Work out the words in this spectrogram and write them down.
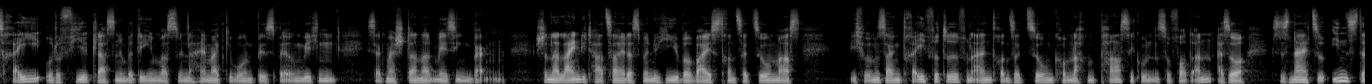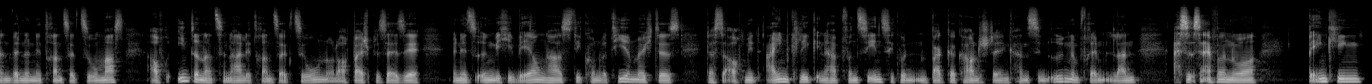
drei oder vier Klassen über dem, was du in der Heimat gewohnt bist, bei irgendwelchen, ich sag mal, standardmäßigen Banken. Schon allein die Tatsache, dass wenn du hier über Weiß Transaktionen machst, ich würde mal sagen, drei Viertel von allen Transaktionen kommen nach ein paar Sekunden sofort an. Also es ist nahezu instant, wenn du eine Transaktion machst, auch internationale Transaktionen oder auch beispielsweise, wenn du jetzt irgendwelche Währungen hast, die konvertieren möchtest, dass du auch mit einem Klick innerhalb von zehn Sekunden einen Bankaccount stellen kannst in irgendeinem fremden Land. Also es ist einfach nur Banking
